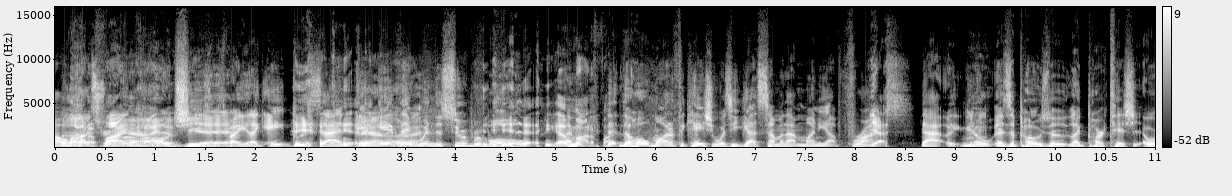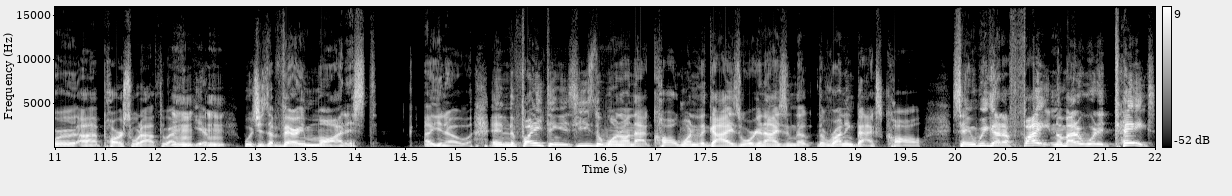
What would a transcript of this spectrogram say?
Oh, modified. Yeah. kind Oh, of. Jesus, Yeah. by like eight percent Yeah, if they all right. win the Super Bowl. he got I mean, modified. The, the whole modification was he got some of that money up front. Yes. That you know, as opposed to like partition or uh, parcel it out throughout the year, which is a very modest. Uh, you know, and the funny thing is, he's the one on that call, one of the guys organizing the, the running backs call, saying, We got to fight no matter what it takes.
